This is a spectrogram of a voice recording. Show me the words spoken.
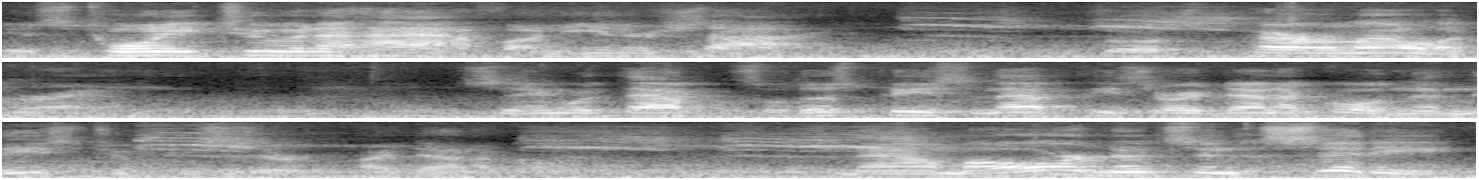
is 22 and a half on either side. So it's a parallelogram. Same with that one. So this piece and that piece are identical, and then these two pieces are identical. Now my ordinance in the city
